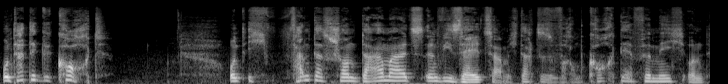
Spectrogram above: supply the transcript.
und hatte gekocht. Und ich fand das schon damals irgendwie seltsam. Ich dachte so, warum kocht der für mich? Und,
